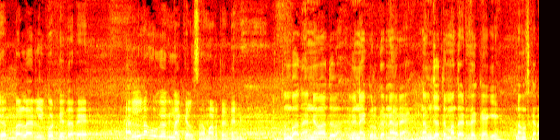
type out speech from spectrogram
ಇವತ್ತು ಬಳ್ಳಾರಿಲಿ ಕೊಟ್ಟಿದ್ದಾರೆ. ಎಲ್ಲ ಹೋಗೋಕೆ ನಾನು ಕೆಲಸ ಮಾಡ್ತಾ ಇದ್ದೀನಿ. ತುಂಬ ಧನ್ಯವಾದ ವಿನಯ್ ಕುಲಕರ್ಣಿ ಅವರೇ. ನಮ್ಮ ಜೊತೆ ಮಾತಾಡಿದ್ದಕ್ಕಾಗಿ ನಮಸ್ಕಾರ.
